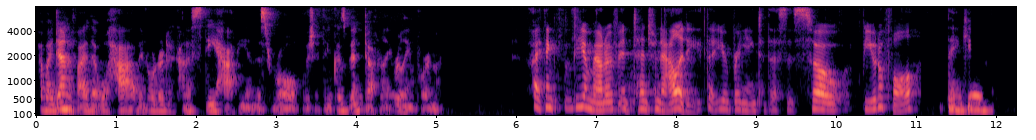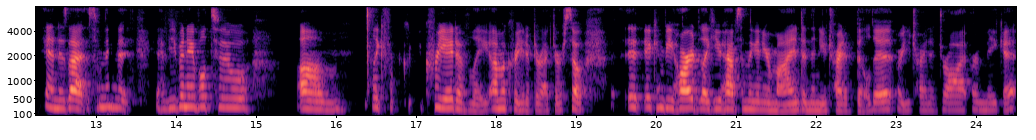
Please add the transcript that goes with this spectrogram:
have identified that we'll have in order to kind of stay happy in this role, which I think has been definitely really important. I think the amount of intentionality that you're bringing to this is so beautiful. Thank you. And is that something that have you been able to um like creatively i'm a creative director so it, it can be hard like you have something in your mind and then you try to build it or you try to draw it or make it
